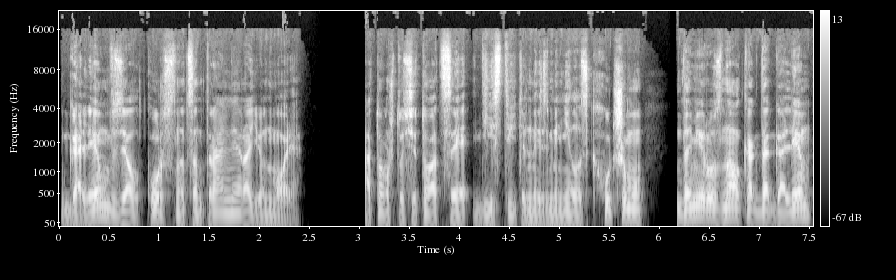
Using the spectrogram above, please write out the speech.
Голем взял курс на центральный район моря. О том, что ситуация действительно изменилась к худшему, Дамир узнал, когда Голем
